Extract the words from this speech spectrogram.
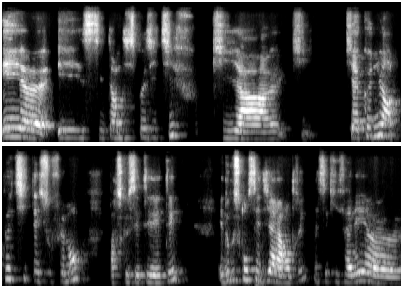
Et, et c'est un dispositif qui a, qui, qui a connu un petit essoufflement parce que c'était l'été. Et donc, ce qu'on s'est dit à la rentrée, c'est qu'il fallait euh,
